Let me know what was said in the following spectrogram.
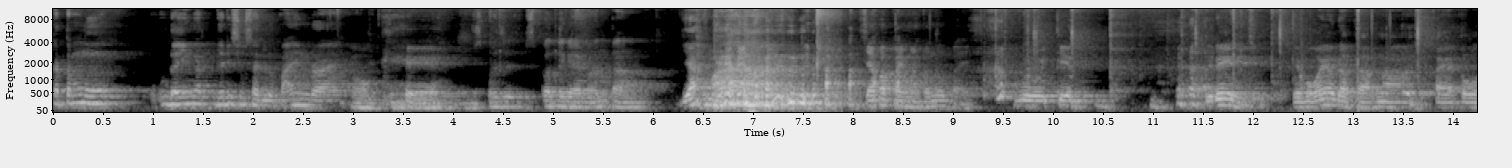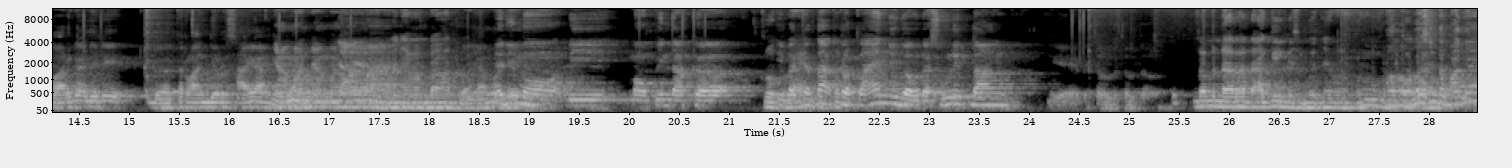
ketemu udah inget jadi susah dilupain bray. oke Seperti, seperti kayak mantan. Ya mah Siapa pak yang mantan lu pak? bucin jadi ya pokoknya udah karena kayak keluarga jadi udah terlanjur sayang Nyaman, gitu. nyaman, nyaman. Nyaman banget bro. Nyaman, Jadi ya. mau di mau pindah ke Klub ibarat kata klub lain juga udah sulit bang. iya betul betul betul Udah mendarah daging disebutnya walaupun Kalau gue sih tepatnya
